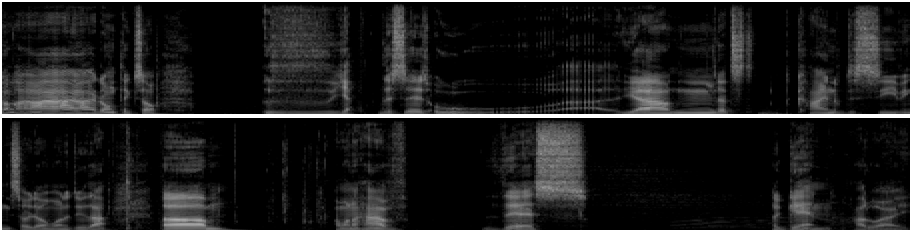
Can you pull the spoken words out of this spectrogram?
no, I, I, I don't think so. Uh, yeah, this is, ooh, uh, yeah, mm, that's kind of deceiving, so I don't want to do that. Um, I want to have this again. How do I...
